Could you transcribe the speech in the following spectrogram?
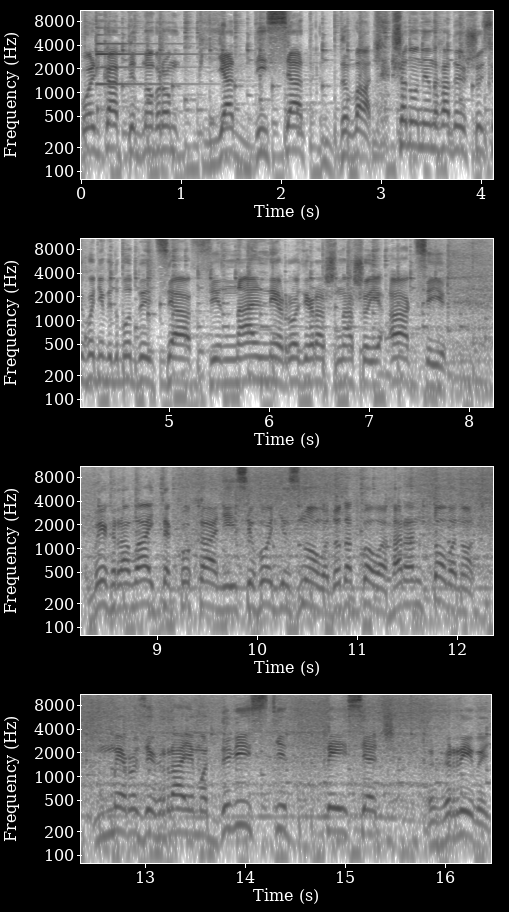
Колька під номером 52. Шановні, нагадую, що сьогодні відбудеться фінальний розіграш нашої акції. Вигравайте кохані. І сьогодні знову додатково гарантовано ми розіграємо 200 тисяч гривень.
